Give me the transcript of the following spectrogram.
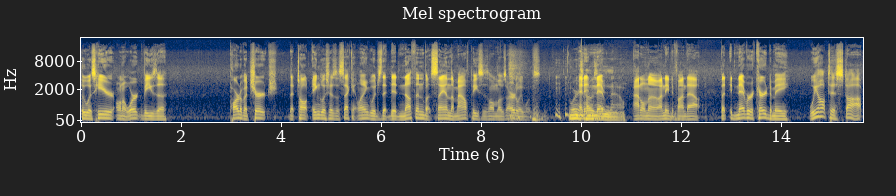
who was here on a work visa, part of a church that taught English as a second language that did nothing but sand the mouthpieces on those early ones. Where's And it Jose never- now? I don't know. I need to find out. But it never occurred to me we ought to stop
